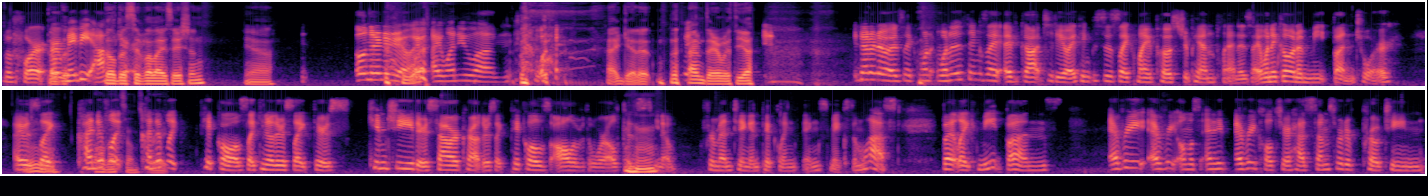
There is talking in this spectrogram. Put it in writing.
before or Build a- maybe after. Build a civilization. Yeah. oh no no no no! I, I want to um. I get it. I'm there with you. No, no, no. It's like one, one of the things I, I've got to do. I think this is like my post Japan plan is I want to go on a meat bun tour. I was Ooh. like kind Oh, of like kind of like pickles. Like you know, there's like there's kimchi, there's sauerkraut, there's like pickles all over the world because Mhm. you know fermenting and pickling things makes them last. But like meat buns, every every almost any every culture has some sort of protein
